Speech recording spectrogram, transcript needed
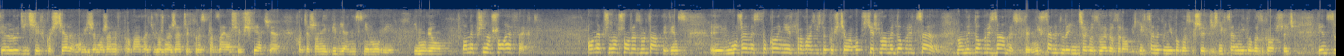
Wielu ludzi dzisiaj w Kościele mówi, że możemy wprowadzać różne rzeczy, które sprawdzają się w świecie, chociaż o nich Biblia nic nie mówi. I mówią, one przynoszą efekt. One przynoszą rezultaty, więc y, możemy spokojnie je wprowadzić do Kościoła, bo przecież mamy dobry cel, mamy dobry zamysł w tym. Nie chcemy tutaj niczego złego zrobić, nie chcemy tu nikogo skrzywdzić, nie chcemy nikogo zgorszyć, więc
